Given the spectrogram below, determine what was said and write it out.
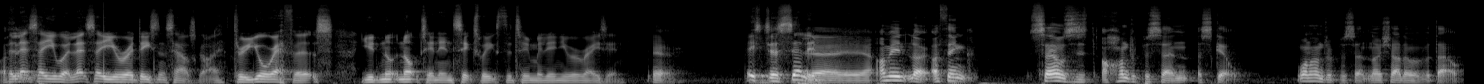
I but let's say you were. Let's say you were a decent sales guy. Through your efforts, you'd not knocked in in six weeks the two million you were raising. Yeah. It's just selling. Yeah, yeah, yeah. I mean, look, I think sales is 100% a skill. 100%, no shadow of a doubt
